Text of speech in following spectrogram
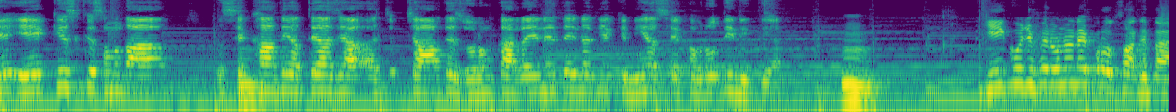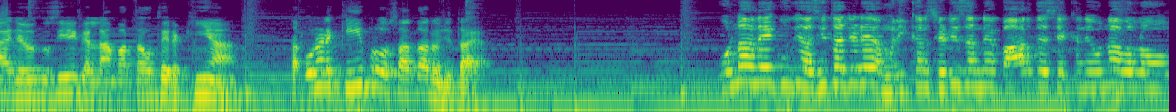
ਇਹ ਕਿਸ ਕਿਸਮ ਦਾ ਸਿੱਖਾਂ ਤੇ ਅਤਿਆਚਾਰ ਤੇ ਜ਼ੁਲਮ ਕਰ ਰਹੇ ਨੇ ਤੇ ਇਹਨਾਂ ਦੀਆਂ ਕਿੰਨੀਆਂ ਸਿੱਖ ਵਿਰੋਧੀ ਨੀਤੀਆਂ। ਹੂੰ। ਕੀ ਕੁਝ ਫਿਰ ਉਹਨਾਂ ਨੇ ਭਰੋਸਾ ਜਤਾਇਆ? ਜਦੋਂ ਤੁਸੀਂ ਇਹ ਗੱਲਾਂ ਬਾਤਾਂ ਉੱਥੇ ਰੱਖੀਆਂ ਤਾਂ ਉਹਨਾਂ ਨੇ ਕੀ ਭਰੋਸਾ ਤੁਹਾਨੂੰ ਜਤਾਇਆ? ਉਹਨਾਂ ਨੇ ਕਿਉਂਕਿ ਅਸੀਂ ਤਾਂ ਜਿਹੜੇ ਅਮਰੀਕਨ ਸਿਟੀਜ਼ਨ ਨੇ ਬਾਹਰ ਦੇ ਸਿੱਖ ਨੇ ਉਹਨਾਂ ਵੱਲੋਂ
